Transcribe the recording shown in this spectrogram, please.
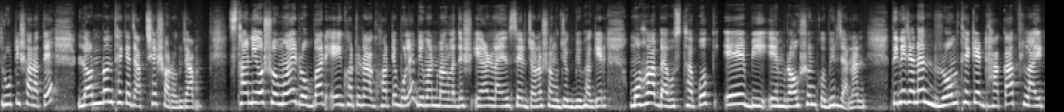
ত্রুটি সারাতে লন্ডন থেকে যাচ্ছে সরঞ্জাম। স্থানীয় সময় রোববার এই ঘটনা ঘটে বলে বিমান বাংলাদেশ এয়ারলাইন্সের জনসংযোগ বিভাগের মহাব্যবস্থাপক A B M Roushan Kabir জানান। তিনি জানান, রোম থেকে ঢাকা ফ্লাইট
